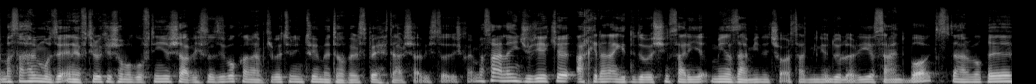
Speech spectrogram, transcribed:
مثلا همین موضوع NFT رو که شما گفتین یه شبیه سازی بکنم که بتونیم توی متاورس بهتر شبیه سازی کنیم. مثلا الان اینجوریه که اخیرا اگه دیده باشین سر یه زمین 400 میلیون دلاری Sandbox در واقع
